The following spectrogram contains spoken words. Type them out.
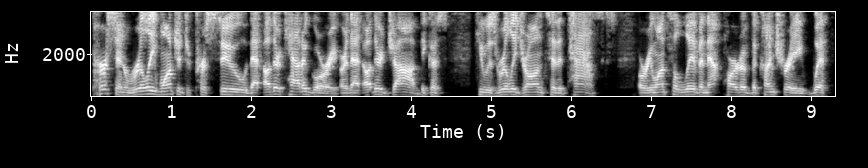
person really wanted to pursue that other category or that other job because he was really drawn to the tasks or he wants to live in that part of the country with,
